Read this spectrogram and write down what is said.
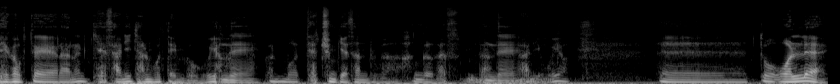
100억대라는 계산이 잘못된 거고요. 네. 그건 뭐 대충 계산 누가 한 것 같습니다. 네. 아니고요. 에, 또 원래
